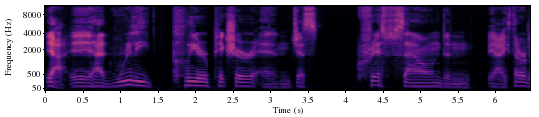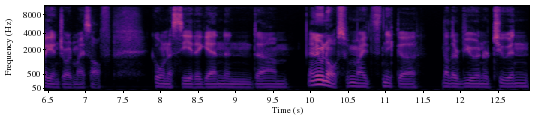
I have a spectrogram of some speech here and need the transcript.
yeah it had really clear picture and just crisp sound and yeah i thoroughly enjoyed myself going to see it again and um and who knows we might sneak a, another viewing or two in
